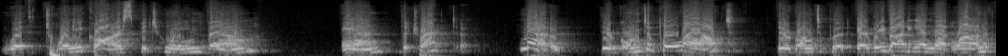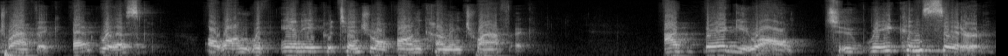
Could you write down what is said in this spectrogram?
with 20 cars between them and the tractor? No, they're going to pull out. They're going to put everybody in that line of traffic at risk, along with any potential oncoming traffic. I beg you all to reconsider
